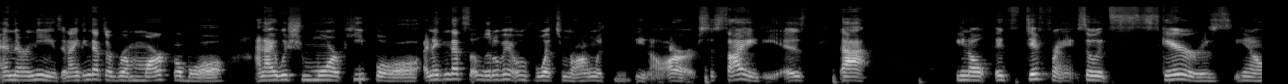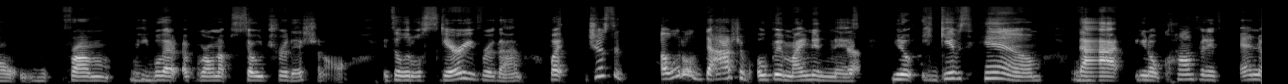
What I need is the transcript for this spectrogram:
and their needs and i think that's a remarkable and i wish more people and i think that's a little bit of what's wrong with you know our society is that you know it's different so it scares you know from Mhm. people that have grown up so traditional it's a little scary for them but just a, a little dash of open-mindedness you know it gives him Mhm. that you know confidence and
